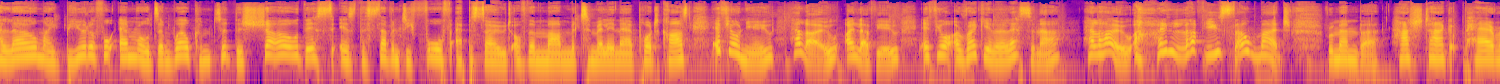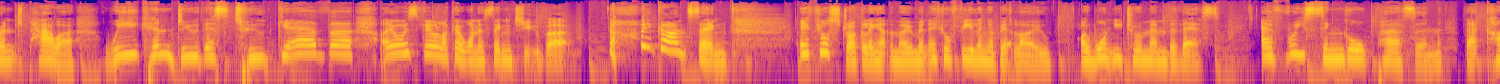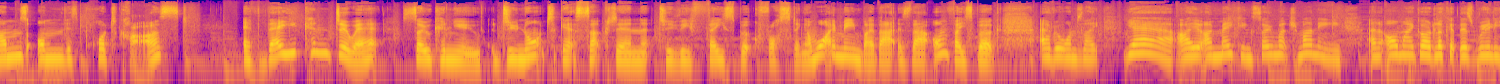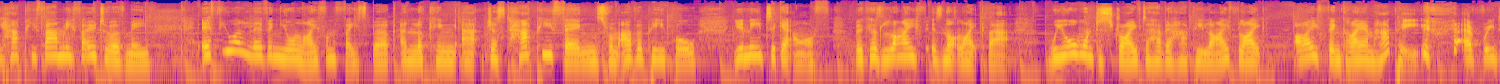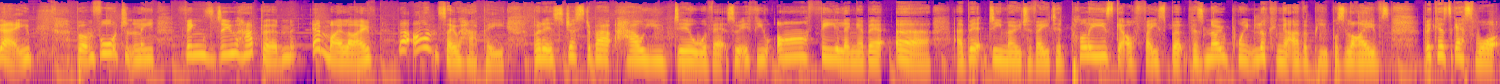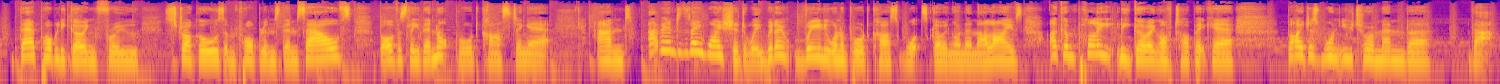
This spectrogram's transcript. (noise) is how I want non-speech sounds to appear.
Hello, my beautiful emeralds, and welcome to the show. This is the 74th episode of the Mum to Millionaire podcast. If you're new, hello, I love you. If you're a regular listener, hello, (laughs) I love you so much. Remember, hashtag parent power. We can do this together. I always feel like I want to sing to you, but (laughs) I can't sing. If you're struggling at the moment, if you're feeling a bit low, I want you to remember this every single person that comes on this podcast, if they can do it, so can you. Do not get sucked in to the Facebook frosting. And what I mean by that is that on Facebook, everyone's like, yeah, I, I'm making so much money. And oh my God, look at this really happy family photo of me. If you are living your life on Facebook and looking at just happy things from other people, you need to get off because life is not like that. We all want to strive to have a happy life, like I think I am happy (laughs) every day. But unfortunately, things do happen in my life that aren't so happy. But it's just about how you deal with it. So if you are feeling a bit uh, a bit demotivated, please get off Facebook. There's no point looking at other people's lives because guess what? They're probably going through struggles and problems themselves, but obviously they're not broadcasting it. And at the end of the day, why should we? We don't really want to broadcast what's going on in our lives. I'm completely going off topic here. But I just want you to remember that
